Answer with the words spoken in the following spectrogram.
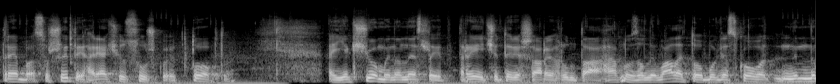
треба сушити гарячою сушкою. Тобто, Якщо ми нанесли 3-4 шари ґрунта, гарно заливали, то обов'язково не, не,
